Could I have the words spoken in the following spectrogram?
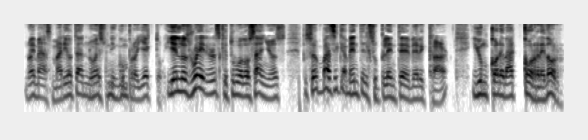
No hay más, Mariota no es ningún proyecto. Y en los Raiders, que tuvo dos años, pues fue básicamente el suplente de Derek Carr y un coreback corredor.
